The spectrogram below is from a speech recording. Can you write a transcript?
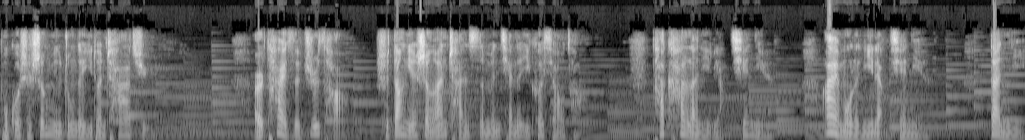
不过是生命中的一段插曲，而太子之草。”是当年圣安禅寺门前的一棵小草，他看了你两千年，爱慕了你两千年，但你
